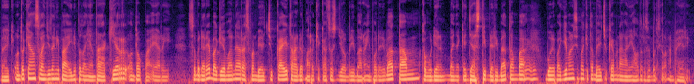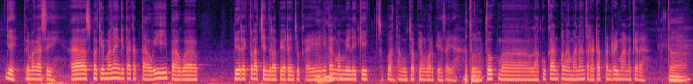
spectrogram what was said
Baik, untuk yang selanjutnya nih Pak, ini pertanyaan terakhir untuk Pak Eri. Sebenarnya bagaimana respon Bea Cukai terhadap maraknya kasus jual beli barang impor dari Batam, kemudian banyaknya just tip dari Batam Pak. Mhm. Boleh Pak gimana sih Pak kita Bea Cukai menangani hal tersebut? Silakan Pak Eri. Oke, terima kasih. Eh, sebagaimana yang kita ketahui bahwa Direktorat Jenderal Bea dan Cukai ini kan memiliki sebuah tanggung jawab yang luar biasa ya Betul. untuk melakukan pengamanan terhadap penerimaan negara. Betul.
